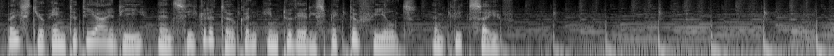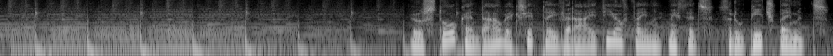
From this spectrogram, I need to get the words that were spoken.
Paste your entity ID and secret token into their respective fields and click Save. Your store can now accept a variety of payment methods through Peach Payments.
